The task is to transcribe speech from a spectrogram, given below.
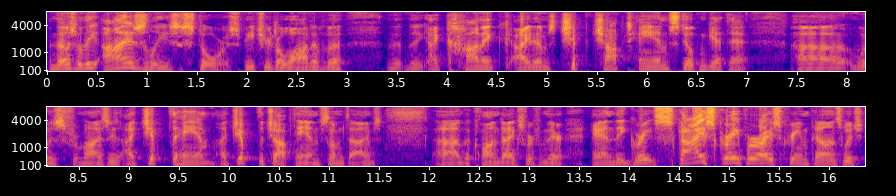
And those were the Isaly's stores. Featured a lot of the the, the iconic items. Chip chopped ham, still can get that. Uh, was from Isaly's. I chipped the ham. I chipped the chopped ham sometimes. Uh, the Klondikes were from there, and the great skyscraper ice cream cones, which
